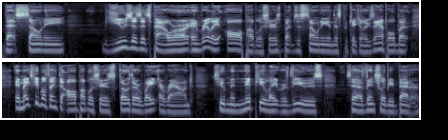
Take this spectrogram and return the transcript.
that Sony uses its power, and really all publishers, but just Sony in this particular example. But it makes people think that all publishers throw their weight around to manipulate reviews to eventually be better.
